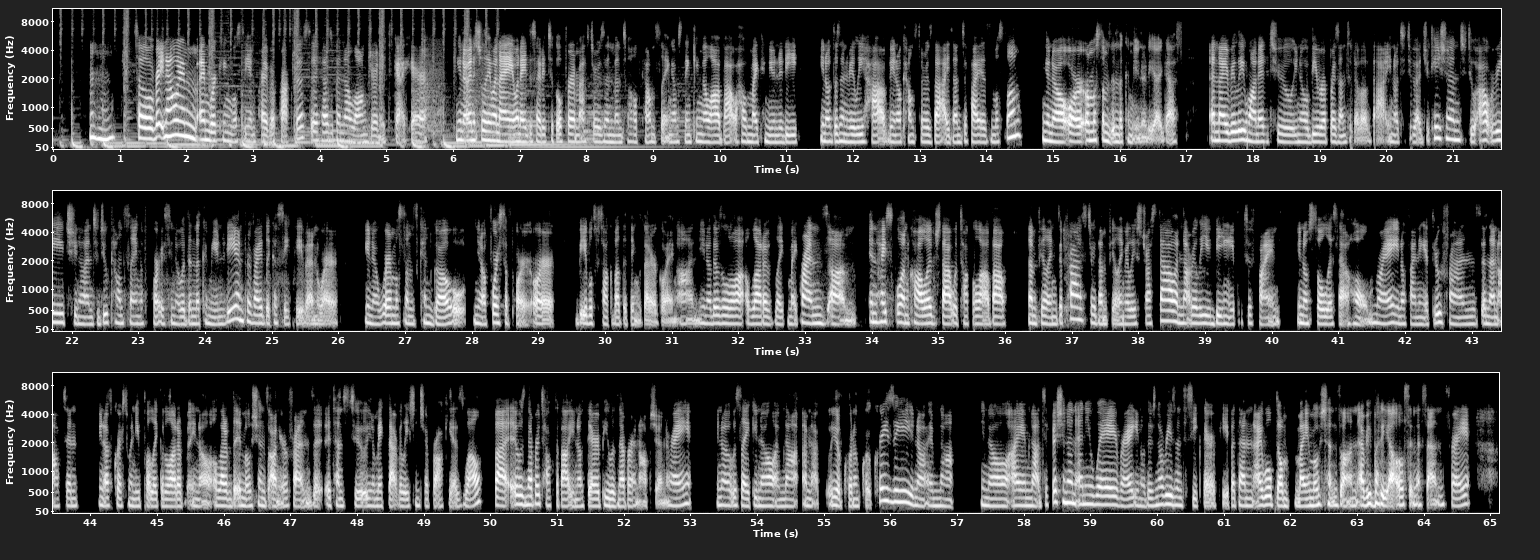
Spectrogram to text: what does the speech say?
Mm-hmm. So right now I'm I'm working mostly in private practice. It has been a long journey to get here. You know, initially when I when I decided to go for a master's in mental health counseling, I was thinking a lot about how my community, you know, doesn't really have, you know, counselors that identify as Muslim, you know, or or Muslims in the community, I guess. And I really wanted to, you know, be representative of that, you know, to do education, to do outreach, you know, and to do counseling, of course, you know, within the community and provide like a safe haven where, you know, where Muslims can go, you know, for support or be able to talk about the things that are going on. You know, there's a lot, a lot of like my friends um, in high school and college that would talk a lot about them feeling depressed or them feeling really stressed out and not really being able to find, you know, solace at home, right? You know, finding it through friends. And then often, you know, of course, when you put like a lot of, you know, a lot of the emotions on your friends, it, it tends to, you know, make that relationship rocky as well. But it was never talked about, you know, therapy was never an option, right? You know, it was like, you know, I'm not, I'm not, you know, quote unquote crazy, you know, I'm not you know, I am not deficient in any way, right? You know, there's no reason to seek therapy, but then I will dump my emotions on everybody else in a sense, right?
